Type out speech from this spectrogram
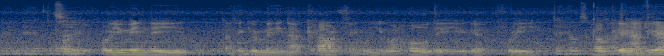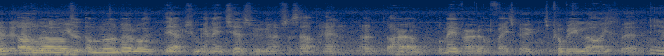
I haven't heard the Or, or you mean the, I think you're meaning that car thing, when you go on holiday, you get free The health health card. in Europe? the Oh level no, of Europe. I'm not about like the actual NHS. We're gonna have to start paying. I, I, heard, I may have heard it on Facebook. It's probably live, but Yeah,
